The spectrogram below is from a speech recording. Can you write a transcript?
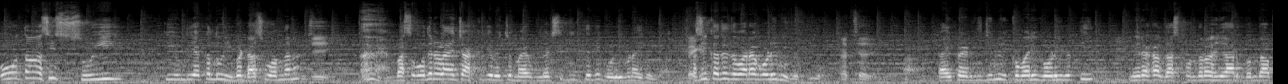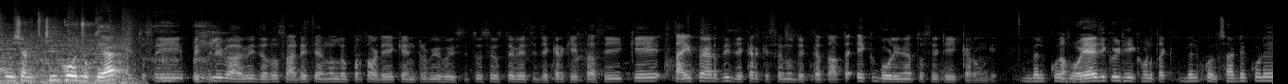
ਉਹ ਤਾਂ ਅਸੀਂ ਸੂਈ ਕੀ ਹੁੰਦੀ ਆ ਕੰਧੂਈ ਵੱਡਾ ਸੂਆ ਹੁੰਦਾ ਨਾ। ਜੀ। ਬਸ ਉਹਦੇ ਨਾਲ ਐ ਚੱਕ ਕੇ ਵਿੱਚ ਮਿਕਸ ਕੀਤੇ ਤੇ ਗੋਲੀ ਬਣਾਈ ਹੋਈ ਆ। ਅਸੀਂ ਕਦੇ ਦੁਬਾਰਾ ਗੋਲੀ ਨਹੀਂ ਦਿੱਤੀ ਅੱਛਾ ਜੀ। ਹਾਂ ਟਾਈਫਾਇਡ ਦੀ ਜਿਹਨੂੰ ਇੱਕ ਵਾਰੀ ਗੋਲੀ ਦਿੱਤੀ ਮੇਰਾ ਖਿਆਲ 10-15 ਹਜ਼ਾਰ ਬੰਦਾ ਪੇਸ਼ੈਂਟ ਠੀਕ ਹੋ ਚੁੱਕਿਆ ਇਹ ਤੁਸੀਂ ਪਿਛਲੀ ਵਾਰ ਵੀ ਜਦੋਂ ਸਾਡੇ ਚੈਨਲ ਦੇ ਉੱਪਰ ਤੁਹਾਡੇ ਇੱਕ ਇੰਟਰਵਿਊ ਹੋਈ ਸੀ ਤੁਸੀਂ ਉਸ ਦੇ ਵਿੱਚ ਜ਼ਿਕਰ ਕੀਤਾ ਸੀ ਕਿ ਟਾਈਫਾਇਡ ਦੀ ਜੇਕਰ ਕਿਸੇ ਨੂੰ ਦਿੱਕਤ ਆ ਤਾਂ ਇੱਕ ਗੋਲੀ ਨਾਲ ਤੁਸੀਂ ਠੀਕ ਕਰੋਗੇ। ਬਿਲਕੁਲ ਤਾਂ ਹੋਇਆ ਜੀ ਕੋਈ ਠੀਕ ਹੁਣ ਤੱਕ? ਬਿਲਕੁਲ ਸਾਡੇ ਕੋਲੇ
